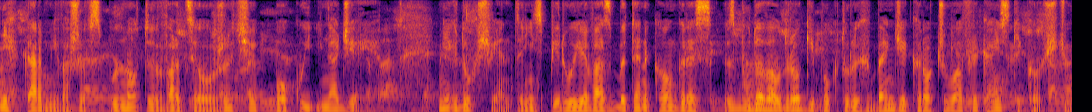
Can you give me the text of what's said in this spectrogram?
Niech karmi wasze wspólnoty w walce o życie, pokój i nadzieję. Niech Duch Święty inspiruje Was, by ten kongres zbudował drogi, po których będzie kroczył afrykański Kościół,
